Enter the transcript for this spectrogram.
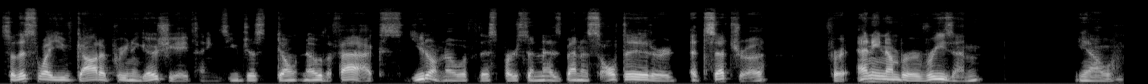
So this is why you've got to pre-negotiate things. You just don't know the facts. You don't know if this person has been assaulted or etc. for any number of reason. You know,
